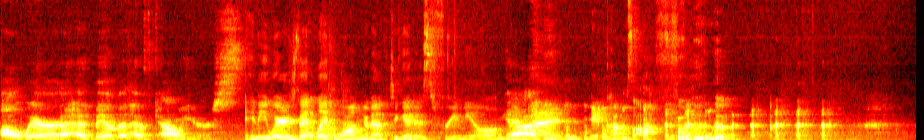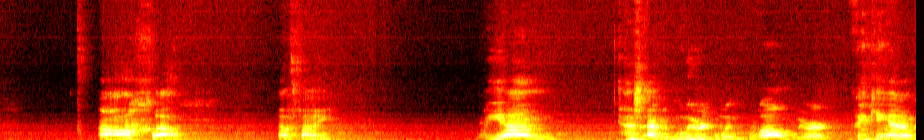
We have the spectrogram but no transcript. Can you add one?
I'll wear a headband that has cow ears. and he wears it like long enough to get his free meal, Yeah. and then it comes off. oh, well, that's funny. We, um, gosh, I, we were, we, well, we were thinking of,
